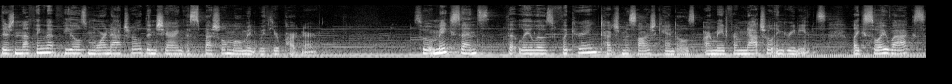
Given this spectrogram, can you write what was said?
There's nothing that feels more natural than sharing a special moment with your partner. So it makes sense that Lelo's flickering touch massage candles are made from natural ingredients like soy wax,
